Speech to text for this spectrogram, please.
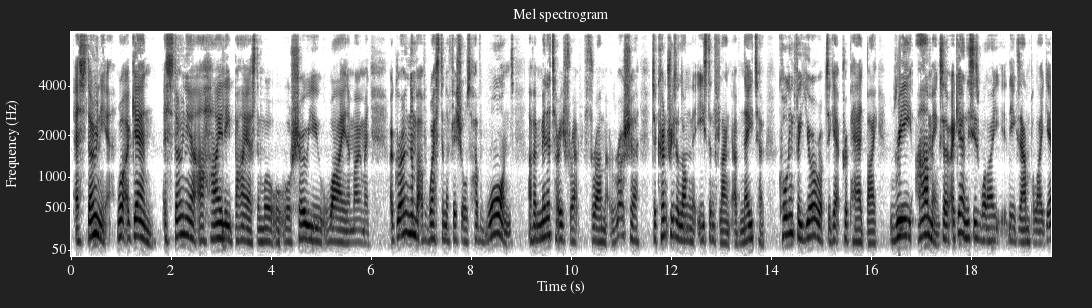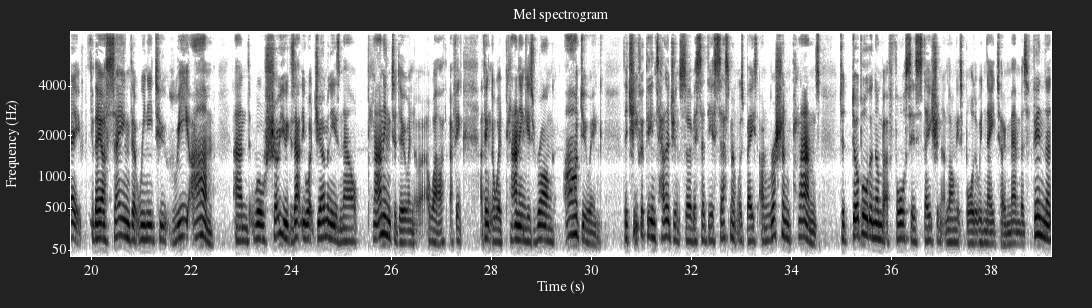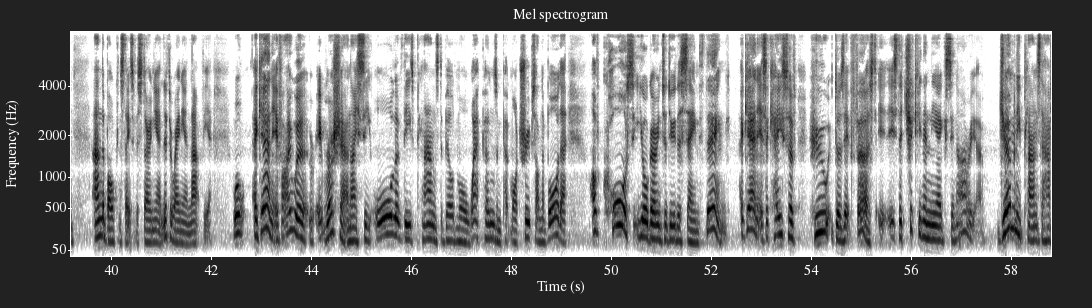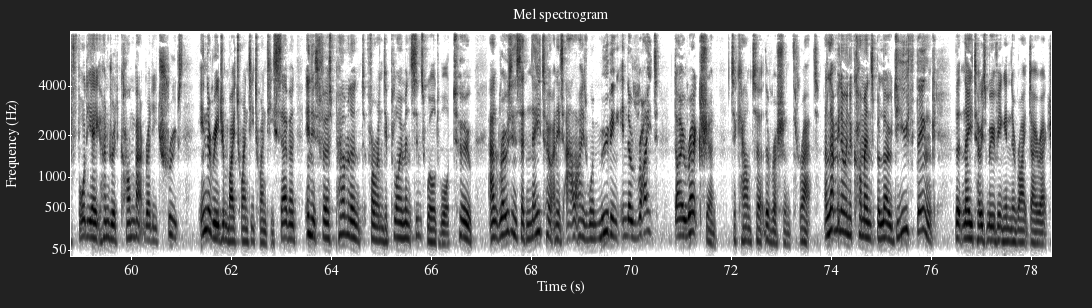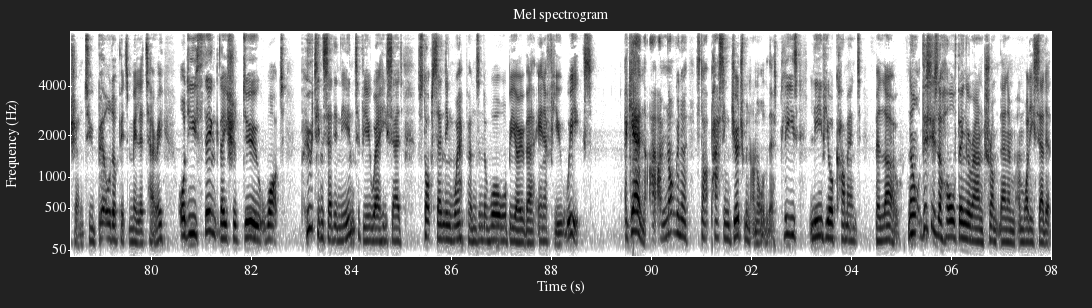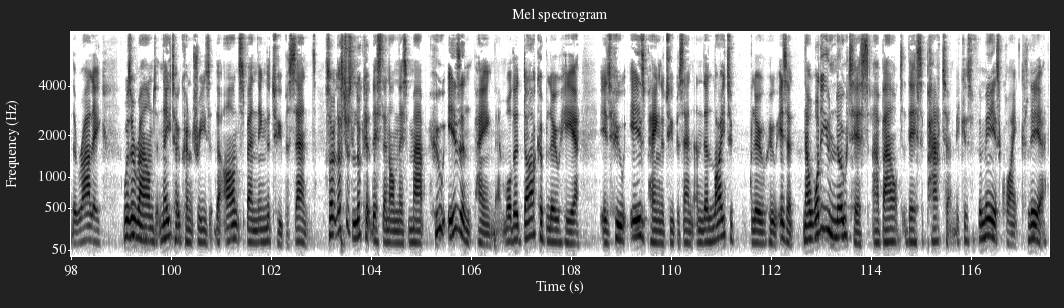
Estonia. Well, again, Estonia are highly biased, and we'll, we'll show you why in a moment. A growing number of Western officials have warned of a military threat from Russia to countries along the eastern flank of NATO, calling for Europe to get prepared by rearming. So again, this is what I the example I gave. They are saying that we need to rearm and we'll show you exactly what Germany is now planning to do. And uh, well, I think I think the word planning is wrong. Are doing. The chief of the intelligence service said the assessment was based on Russian plans to double the number of forces stationed along its border with NATO members, Finland, and the Balkan states of Estonia, Lithuania, and Latvia. Well, again, if I were Russia and I see all of these plans to build more weapons and put more troops on the border, of course you're going to do the same thing. Again, it's a case of who does it first. It's the chicken and the egg scenario. Germany plans to have 4,800 combat ready troops in the region by 2027 in its first permanent foreign deployment since World War II. And Rosin said NATO and its allies were moving in the right direction to counter the Russian threat. And let me know in the comments below do you think that NATO is moving in the right direction to build up its military? Or do you think they should do what Putin said in the interview, where he said, Stop sending weapons and the war will be over in a few weeks? Again, I- am not going to start passing judgment on all of this. Please leave your comment below. Now, this is the whole thing around Trump then and, and what he said at the rally was around NATO countries that aren't spending the 2%. So let's just look at this then on this map. Who isn't paying them? Well, the darker blue here is who is paying the 2%, and the lighter blue who isn't. Now, what do you notice about this pattern? Because for me, it's quite clear.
